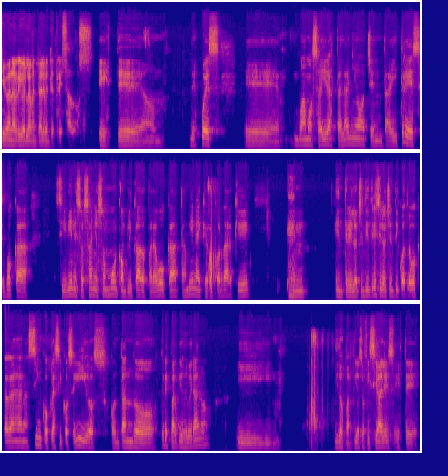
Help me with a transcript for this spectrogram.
gana River lamentablemente 3 a 2. Este, um, después eh, vamos a ir hasta el año 83. Boca, si bien esos años son muy complicados para Boca, también hay que recordar que entre el 83 y el 84 Boca gana cinco clásicos seguidos, contando tres partidos de verano y dos partidos oficiales. Este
